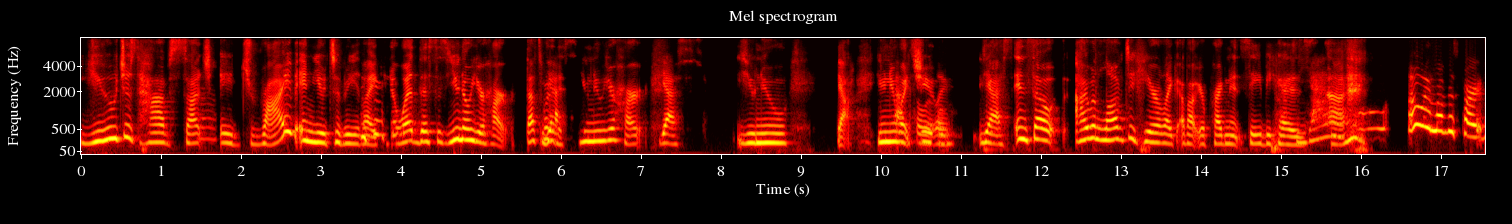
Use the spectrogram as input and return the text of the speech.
you just have such a drive in you to be like, you know what, this is, you know, your heart. That's what it is. You knew your heart. Yes. You knew, yeah, you knew Absolutely. what you, yes. And so I would love to hear like about your pregnancy because, yes. Uh, oh, I love this part.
